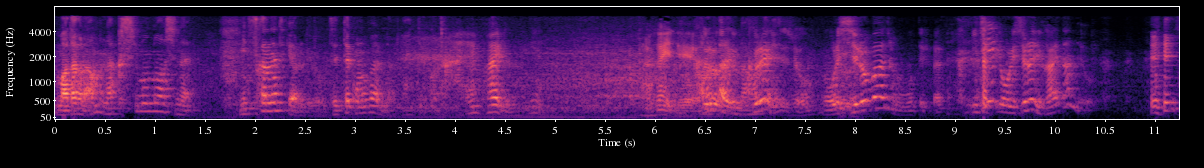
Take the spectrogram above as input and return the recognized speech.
まあだからあんまなくし物はしない見つかんない時あるけど絶対このファイルの中に入ってるからあれファイルね。長いね。黒いやつでしょ？俺白バージョンも持ってるから。一時期俺白に変えたんだよ。え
